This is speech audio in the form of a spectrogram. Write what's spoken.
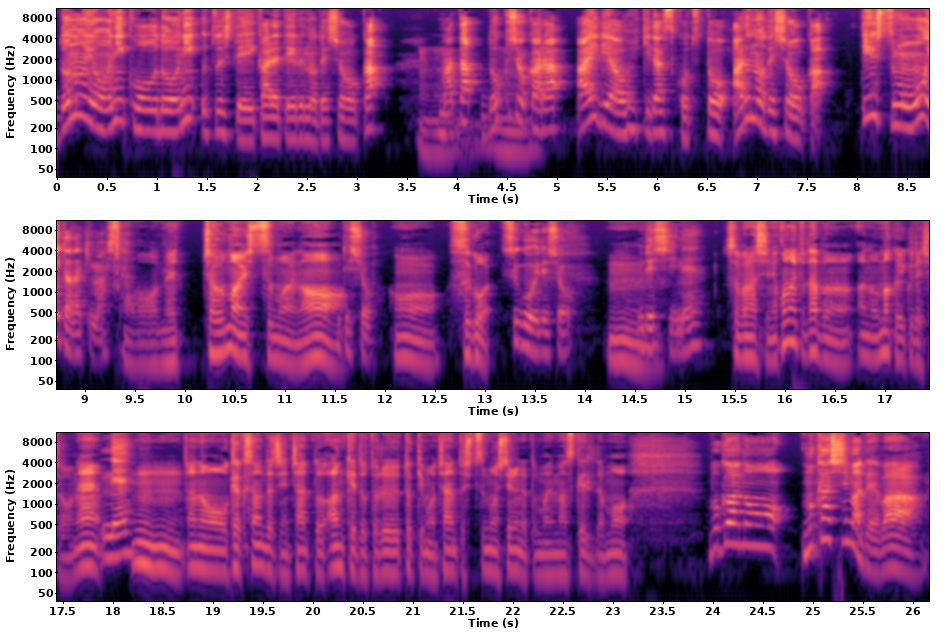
どのように行動に移していかれているのでしょうか？また、読書からアイデアを引き出すコツ等あるのでしょうか？っていう質問をいただきました。あーめっちゃうまい質問やなでしょう。うん。すごい。すごいでしょうん。う。嬉しいね。素晴らしいね。この人多分、あの、うまくいくでしょうね。ねうんうん。あの、お客さんたちにちゃんとアンケート取るときもちゃんと質問してるんだと思いますけれども、僕はあの、昔までは、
